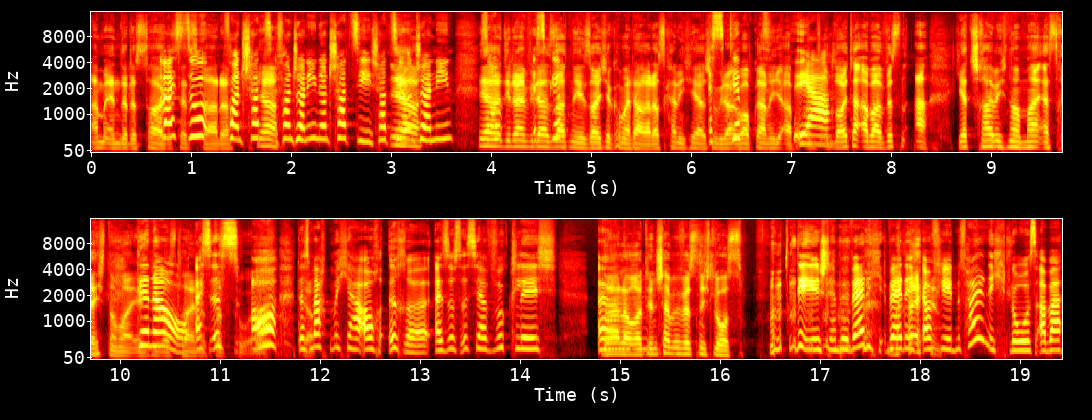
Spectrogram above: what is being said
am Ende des Tages. Weißt du, gerade. von, Schatz, von Janine und Schatzi, Schatzi und Janine. Ja, so, die dann wieder sagt, nee, solche Kommentare, das kann ich hier schon wieder gibt, überhaupt gar nicht ab. Und, und, Leute aber wissen, ah, jetzt schreibe ich nochmal, erst recht nochmal Genau, es ist, dazu, oh, das macht mich ja auch irre. Also es ist ja wirklich. Ähm, Na, Laura, den Stempel wirst nicht los. Nee, den Stempel werde ich, werde ich auf jeden Fall nicht los. Aber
